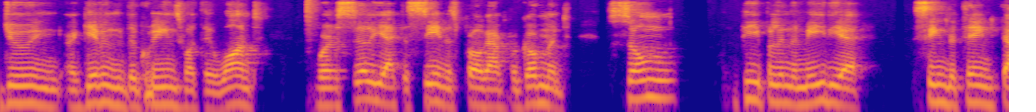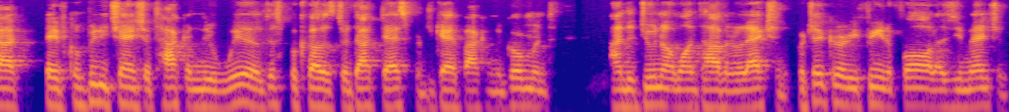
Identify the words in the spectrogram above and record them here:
doing or giving the Greens what they want, we're still yet to see in this program for government. Some people in the media seem to think that they've completely changed their tack and their will just because they're that desperate to get back in the government and they do not want to have an election, particularly Fianna Fáil, as you mentioned.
